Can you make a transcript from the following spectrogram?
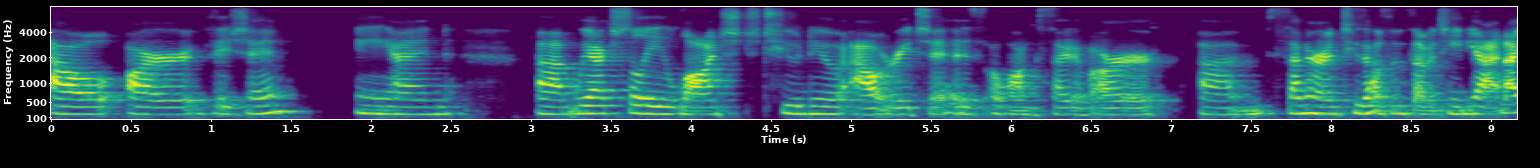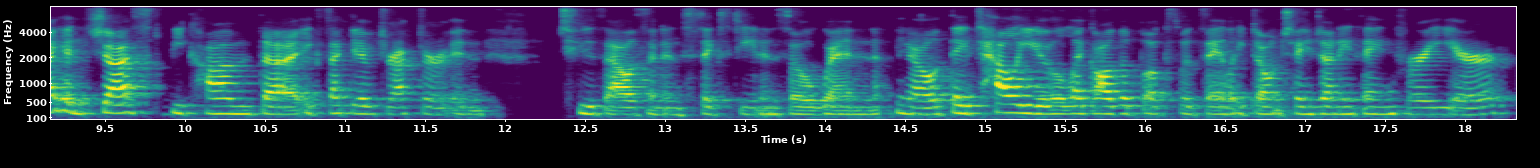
out our vision, and um, we actually launched two new outreaches alongside of our um, center in 2017. Yeah, and I had just become the executive director in 2016 and so when you know they tell you like all the books would say like don't change anything for a year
